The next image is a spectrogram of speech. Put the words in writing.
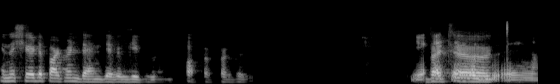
in a shared apartment then they will give you an offer for the yeah but uh, uh,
